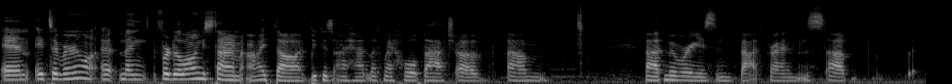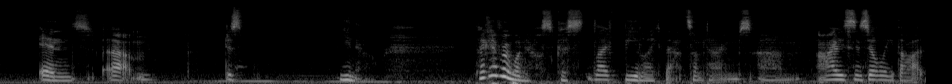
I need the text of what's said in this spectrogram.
And it's a very long uh, like for the longest time i thought because i had like my whole batch of um, bad memories and bad friends uh, and um, just you know like everyone else because life be like that sometimes. Um, i sincerely thought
